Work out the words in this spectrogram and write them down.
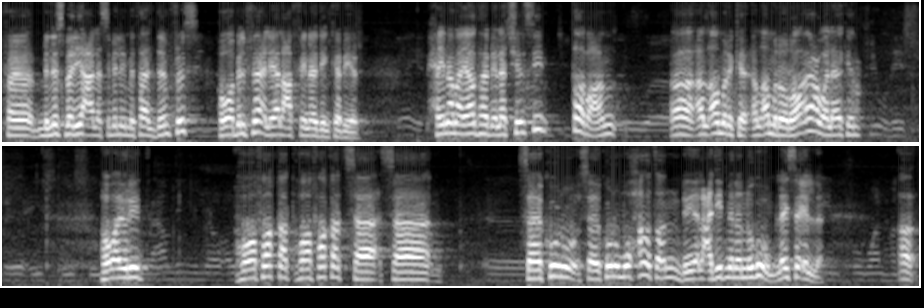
فبالنسبة لي على سبيل المثال ديمفريس هو بالفعل يلعب في نادي كبير حينما يذهب إلى تشيلسي طبعا آه الأمر. الأمر رائع ولكن هو يريد هو فقط هو فقط س... س... سيكون سيكون محاطا بالعديد من النجوم ليس إلا آه.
